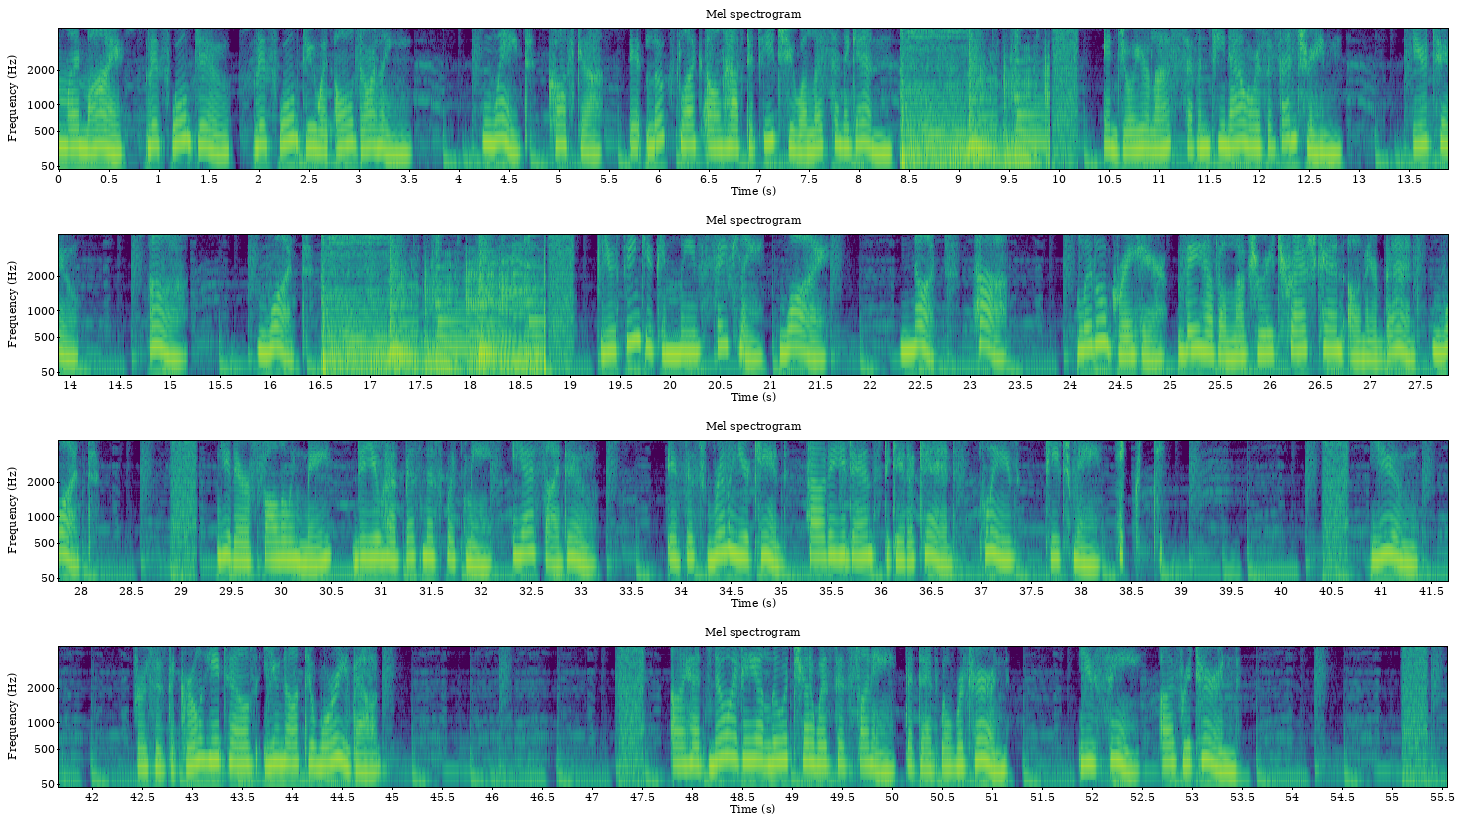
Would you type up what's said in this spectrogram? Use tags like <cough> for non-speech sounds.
My my, this won't do. This won't do at all, darling. Wait, Kafka. It looks like I'll have to teach you a lesson again. Enjoy your last 17 hours of venturing. You too. Ah. What? You think you can leave safely? Why? Not. Ha. Little gray hair. They have a luxury trash can on their bed. What? You there following me? Do you have business with me? Yes, I do. Is this really your kid? How do you dance to get a kid? Please, teach me. You. Versus the girl he tells you not to worry about. I had no idea Luocha was this funny. The dead will return. You see, I've returned.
